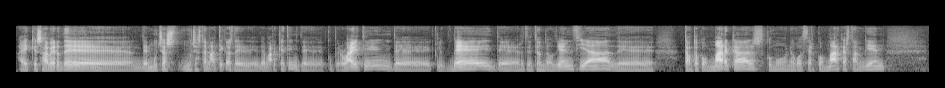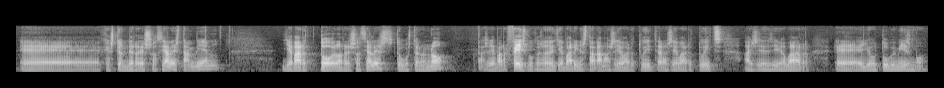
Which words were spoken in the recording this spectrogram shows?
Hay que saber de, muchas, muchas temáticas de, marketing, de copywriting, de clickbait, de retención de audiencia, de tanto con marcas, como negociar con marcas también, eh, gestión de redes sociales también, llevar todas las redes sociales, te gusten o no, has de llevar Facebook, has de llevar Instagram, has de llevar Twitter, has de llevar Twitch, has de llevar eh, YouTube mismo.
